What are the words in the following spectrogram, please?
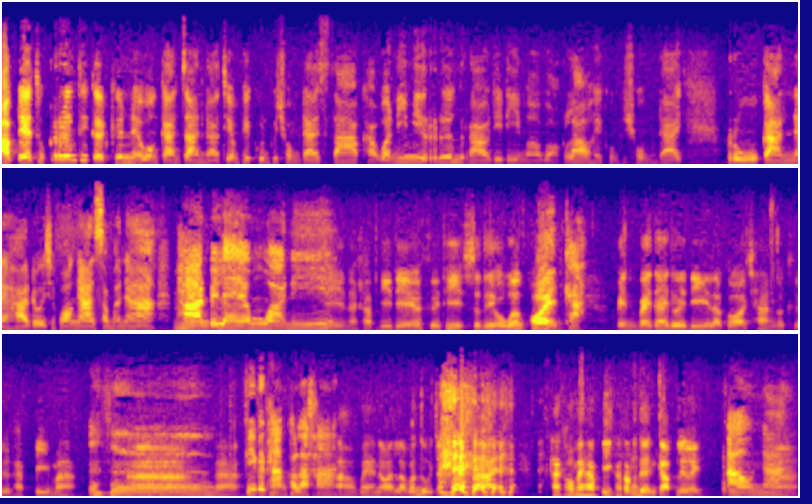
อัปเดตทุกเรื่องที่เกิดขึ้นในวงการจานดาวเทียมให้คุณผู้ชมได้ทราบค่ะ วันนี้มีเรื่องราวดีๆ มาบอกเล่าให้คุณผู้ชมได้รู้กันนะคะ โดยเฉพาะงานสัมมนาผ่านไปแล้วเมื่อวานนี้นี่นะครับดีเดย์ก็คือที่สตูดิโอเวิร์กพอยต์ค่ะเป็นไปได้ด้วยดีแล้วก็ช่างก็คือแฮปปี้มากอื้อหืออานะพี่ไปถามเขาเหรอคะอ้าวแน่นอนเราก็ดูจากสายตาดิ ถ้าเขาไม่แฮปปี้เขาต้องเดินกลับเลยเอานะ อ่า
